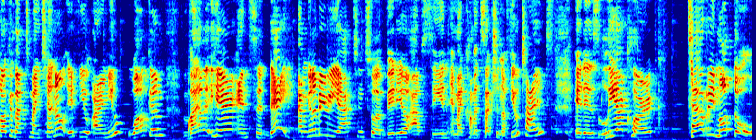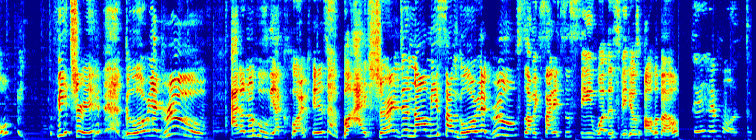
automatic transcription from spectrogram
welcome back to my channel. If you are new, welcome. Violet here and today I'm gonna be reacting to a video I've seen in my comment section a few times. It is Lia Clark Terremoto featuring Gloria Groove. I don't know who Lia Clark is, but I sure do know me some Gloria Groove, so I'm excited to see what this video is all about. Terremoto.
